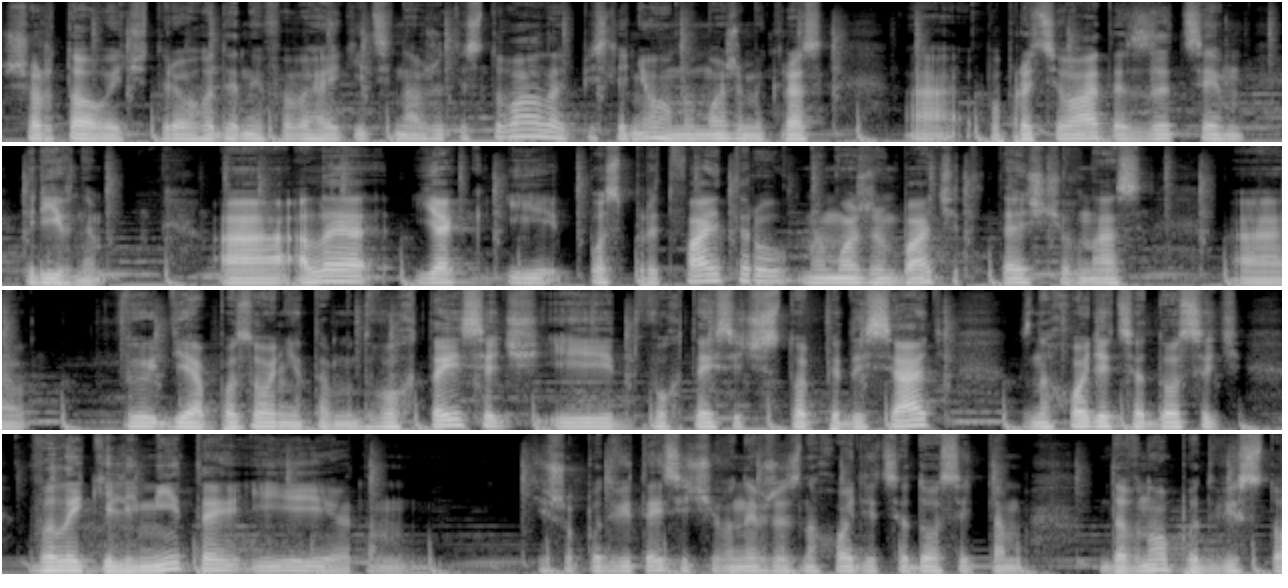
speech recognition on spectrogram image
шортовий 4-годинний ФВГ, який ціна вже тестувала. Після нього ми можемо якраз попрацювати з цим рівнем. Але як і по спритфайтеру, ми можемо бачити те, що в нас в діапазоні там 2000 і 2150 знаходяться досить великі ліміти, і там ті, що по 2000, вони вже знаходяться досить там давно, по 200.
